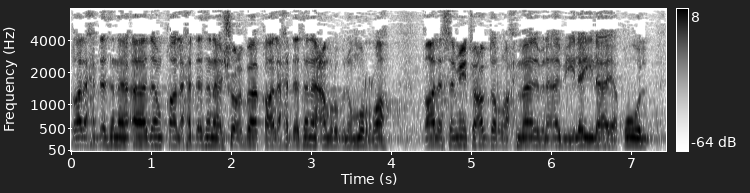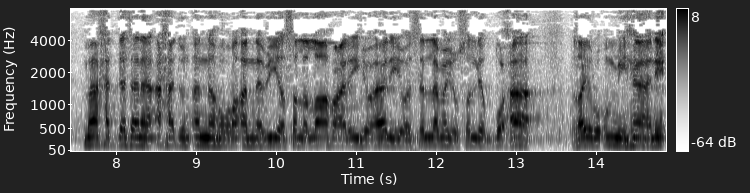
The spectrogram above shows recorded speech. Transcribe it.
قال حدثنا آدم قال حدثنا شعبة قال حدثنا عمرو بن مرة قال سمعت عبد الرحمن بن أبي ليلى يقول ما حدثنا أحد أنه رأى النبي صلى الله عليه وآله وسلم يصلي الضحى غير أم هانئ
